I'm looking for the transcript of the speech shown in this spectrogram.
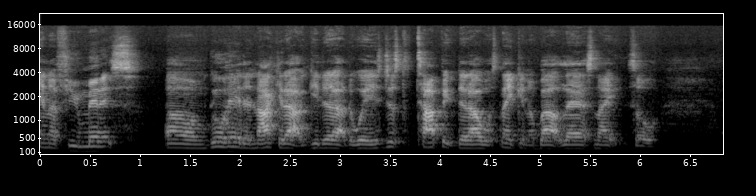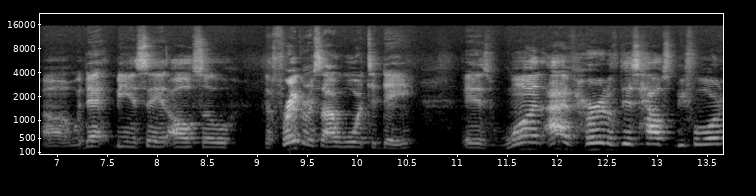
in a few minutes. Um, go ahead and knock it out, get it out the way. It's just a topic that I was thinking about last night. So, um, with that being said, also the fragrance I wore today is one I've heard of this house before.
